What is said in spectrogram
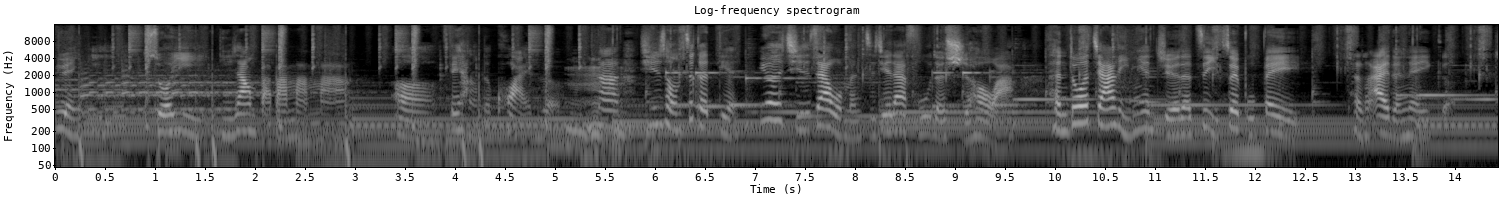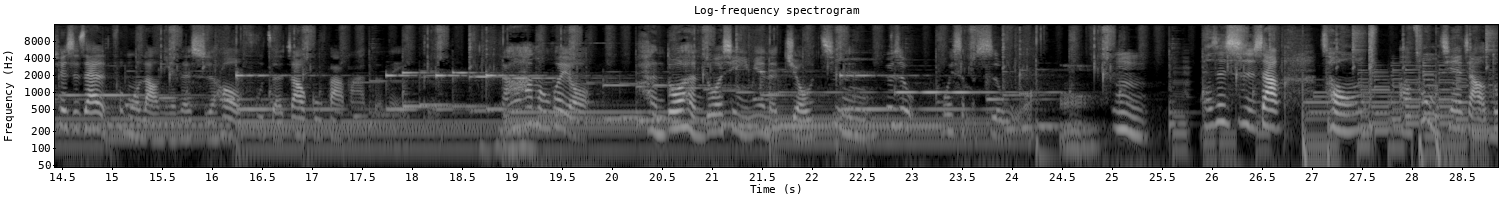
愿意，所以你让爸爸妈妈呃非常的快乐。那其实从这个点，因为其实，在我们直接在服务的时候啊，很多家里面觉得自己最不被疼爱的那一个，却是在父母老年的时候负责照顾爸妈的那一个，然后他们会有很多很多心里面的纠结，就是。为什么是我？嗯，但是事实上，从呃父母亲的角度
